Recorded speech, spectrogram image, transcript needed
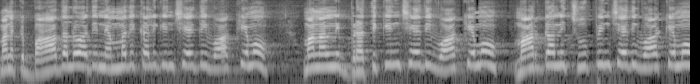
మనకు బాధలో అది నెమ్మది కలిగించేది వాక్యము. మనల్ని బ్రతికించేది వాక్యము మార్గాన్ని చూపించేది వాక్యము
